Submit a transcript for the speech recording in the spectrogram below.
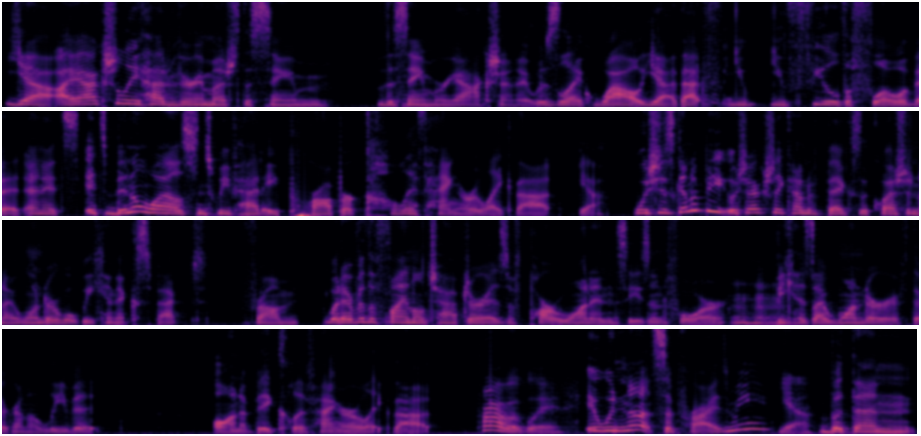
Yeah, I actually had very much the same the same reaction. It was like, wow, yeah, that f- you you feel the flow of it, and it's it's been a while since we've had a proper cliffhanger like that. Yeah. Which is going to be, which actually kind of begs the question. I wonder what we can expect from whatever the final chapter is of part one in season 4 because I wonder if they're going to leave it on a big cliffhanger like that. Probably. It would not surprise me. Yeah. But then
